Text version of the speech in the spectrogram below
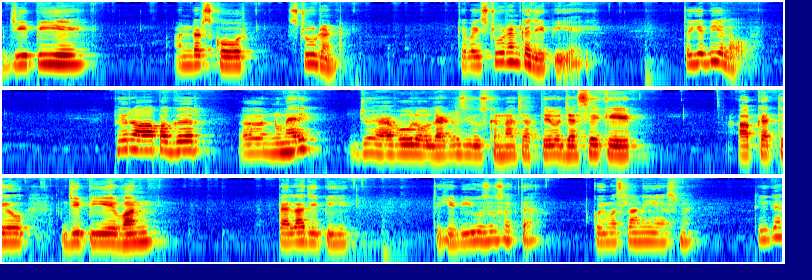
G P A underscore student कि भाई स्टूडेंट का जी पी ए है ये। तो ये भी अलाउ है। फिर आप अगर नुमेरिक जो है वो लेटर्स यूज़ करना चाहते हो, जैसे कि आप कहते हो जी पी ए वन पहला जी पी ए तो ये भी यूज़ हो सकता है। कोई मसला नहीं है इसमें। ठीक है?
